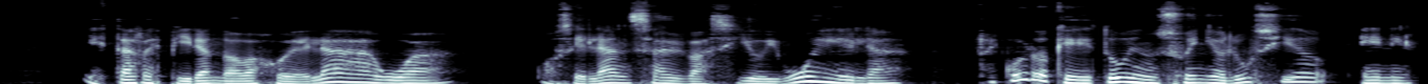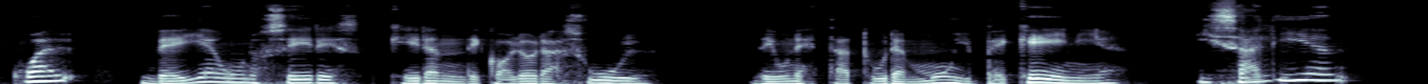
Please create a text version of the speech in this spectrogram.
está respirando abajo del agua o se lanza al vacío y vuela. Recuerdo que tuve un sueño lúcido en el cual veía unos seres que eran de color azul, de una estatura muy pequeña, y salían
